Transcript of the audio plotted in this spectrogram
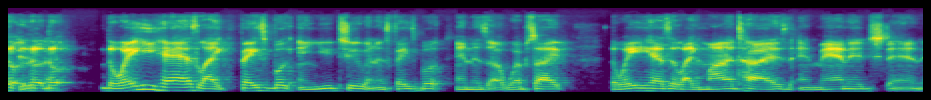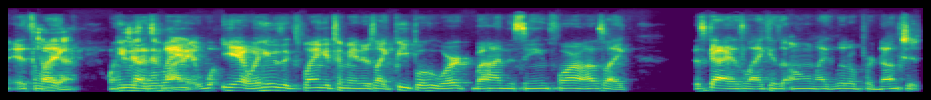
The, the, the, the way he has like Facebook and YouTube and his Facebook and his uh, website, the way he has it like monetized and managed, and it's Oh, like yeah. when he He's was explaining it, yeah, when he was explaining it to me, and there's like people who work behind the scenes for him. I was like, this guy is like his own like little production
